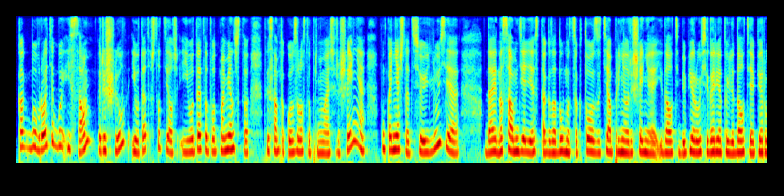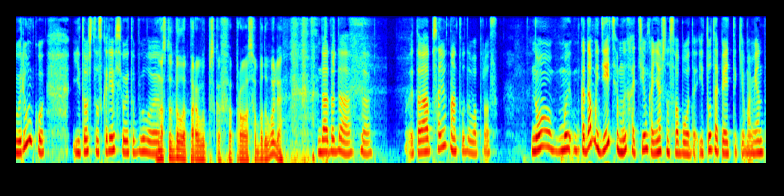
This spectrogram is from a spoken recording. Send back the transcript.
как бы вроде бы и сам решил, и вот это что ты делаешь. И вот этот вот момент, что ты сам такой взрослый принимаешь решение, ну, конечно, это все иллюзия, да, и на самом деле, если так задуматься, кто за тебя принял решение и дал тебе первую сигарету или дал тебе первую рюмку, и то, что, скорее всего, это было... У нас тут было пара выпусков про свободу воли. Да-да-да, да. Это абсолютно оттуда вопрос. Но мы, когда мы дети, мы хотим, конечно, свободы. И тут опять-таки момент,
